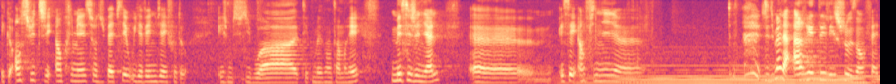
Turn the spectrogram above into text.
et que ensuite j'ai imprimé sur du papier où il y avait une vieille photo. Et je me suis dit, waouh, t'es complètement timbré, mais c'est génial. Euh, et c'est infini. Euh. j'ai du mal à arrêter les choses en fait.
